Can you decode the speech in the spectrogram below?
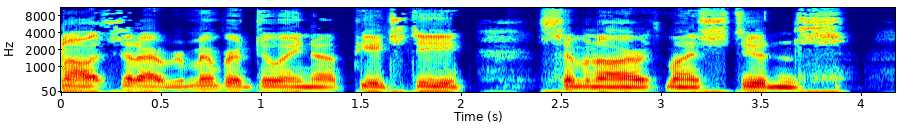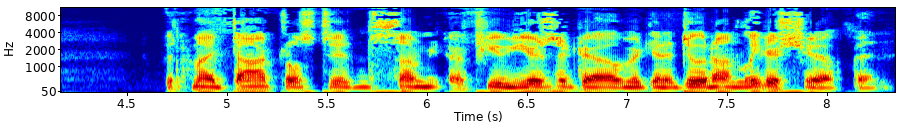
I said I remember doing a PhD seminar with my students, with my doctoral students, some a few years ago. We are going to do it on leadership, and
